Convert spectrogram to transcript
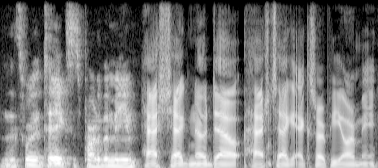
That's what it takes. It's part of the meme. Hashtag no doubt. Hashtag XRP army.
